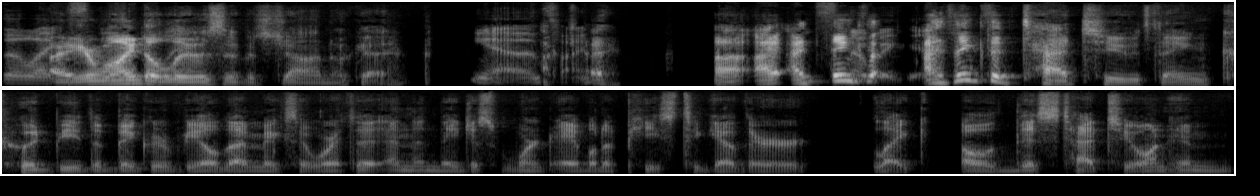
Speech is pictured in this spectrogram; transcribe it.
the like. Right, you're willing to lose if it's John. Okay. Yeah, that's fine. Uh, I, I think no the- I think the tattoo thing could be the big reveal that makes it worth it, and then they just weren't able to piece together like, oh, this tattoo on him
